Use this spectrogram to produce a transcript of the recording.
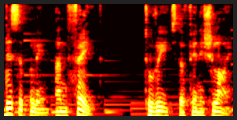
discipline, and faith to reach the finish line.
